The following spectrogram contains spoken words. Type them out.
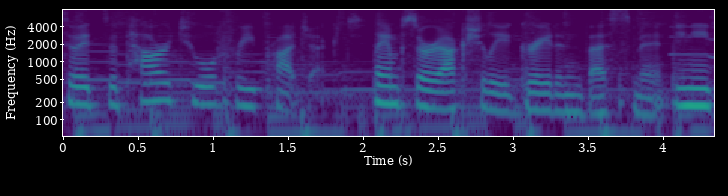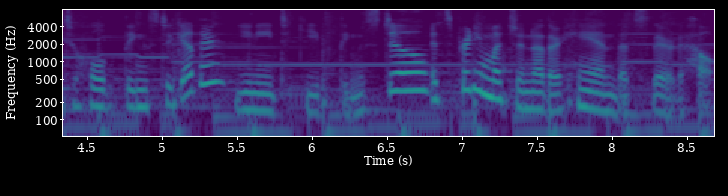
so it's a power tool free project. Clamps are actually a great investment. You need to hold things together, you need to keep things still, it's pretty much another hand that's there to help.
